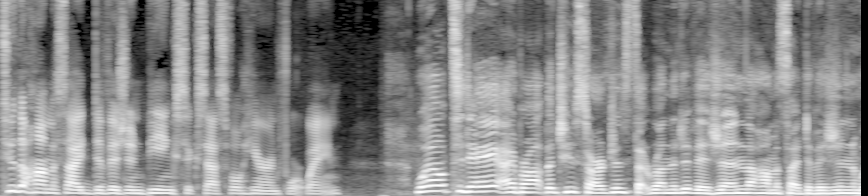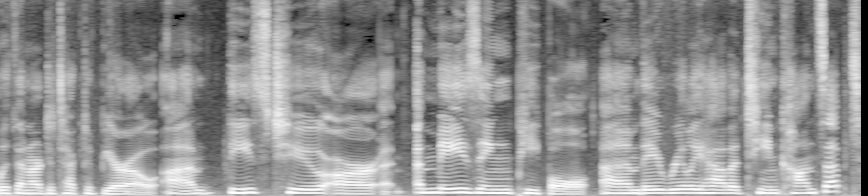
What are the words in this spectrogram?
to the homicide division being successful here in Fort Wayne. Well, today I brought the two sergeants that run the division, the homicide division within our detective bureau. Um, these two are amazing people. Um, they really have a team concept.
